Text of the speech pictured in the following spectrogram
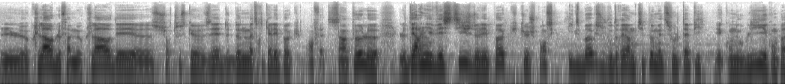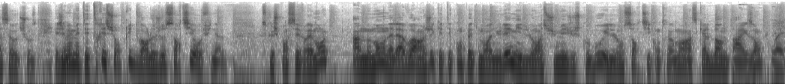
le cloud, le fameux cloud, et euh, sur tout ce que faisait Don Matrix à l'époque, en fait. C'est un peu le, le dernier vestige de l'époque que je pense Xbox voudrait un petit peu mettre sous le tapis, et qu'on oublie et qu'on passe à autre chose. Et j'ai Mm. même été très surpris de voir le jeu sortir au final. Parce que je pensais vraiment qu'à un moment on allait avoir un jeu qui était complètement annulé, mais ils l'ont assumé jusqu'au bout et ils l'ont sorti, contrairement à un Scalebound par exemple Ouais,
